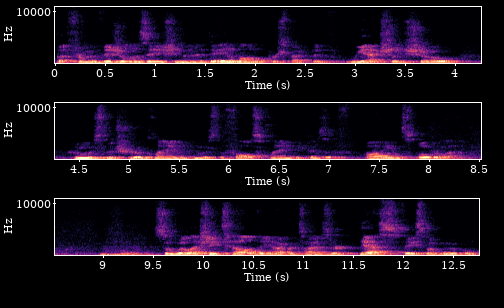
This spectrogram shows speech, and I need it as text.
But from a visualization and a data model perspective, we actually show who is the true claim and who is the false claim because of audience overlap. Mhm. So we'll actually tell the advertiser, yes, Facebook and Google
